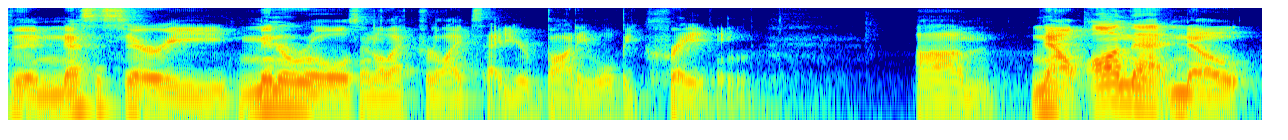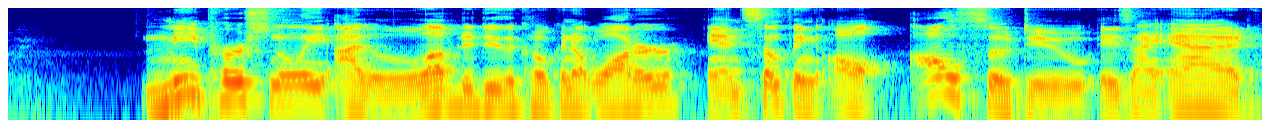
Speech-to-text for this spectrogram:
the necessary minerals and electrolytes that your body will be craving. Um, now, on that note, me personally, I love to do the coconut water, and something I'll also do is I add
